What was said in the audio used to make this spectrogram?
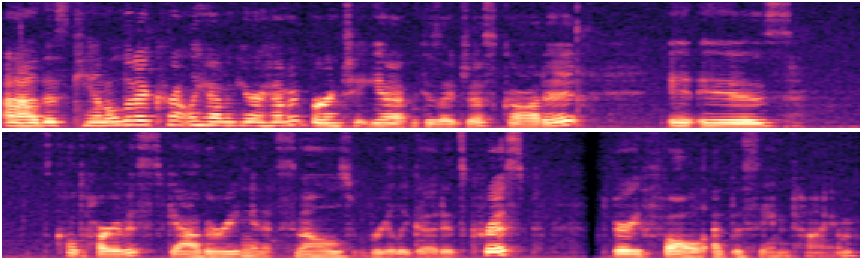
Uh, this candle that I currently have in here, I haven't burnt it yet because I just got it. It is, it's called Harvest Gathering and it smells really good. It's crisp, very fall at the same time.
